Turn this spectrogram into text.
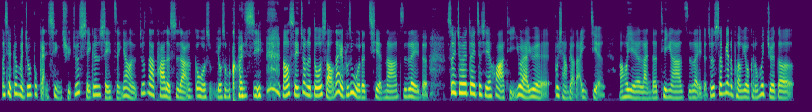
而且根本就不感兴趣，就是谁跟谁怎样，就是那他的事啊，跟我什么有什么 关系？然后谁赚了多少，那也不是我的钱呐、之类的，所以就会对这些话题越来越不想表达意见，然后也懒得听啊之类的。就是身边的朋友可能会觉得，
